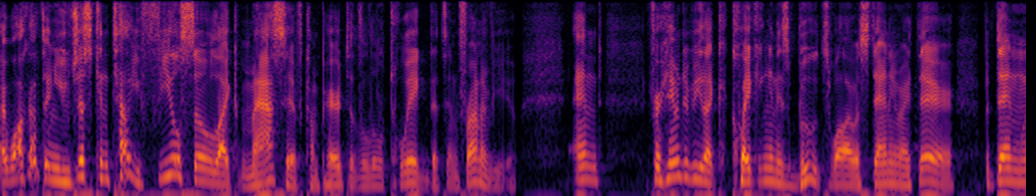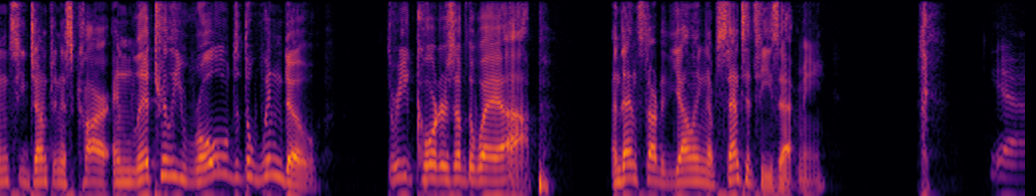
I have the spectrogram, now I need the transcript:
I walk up there and you just can tell you feel so like massive compared to the little twig that's in front of you. And for him to be like quaking in his boots while I was standing right there, but then once he jumped in his car and literally rolled the window three quarters of the way up and then started yelling obscenities at me. Yeah.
